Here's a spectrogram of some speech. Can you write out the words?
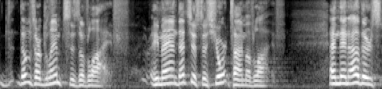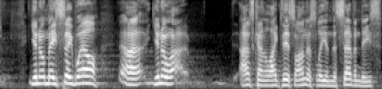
those are glimpses of life. Amen. That's just a short time of life. And then others, you know, may say, well, uh, you know, I, I was kind of like this, honestly, in the 70s,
